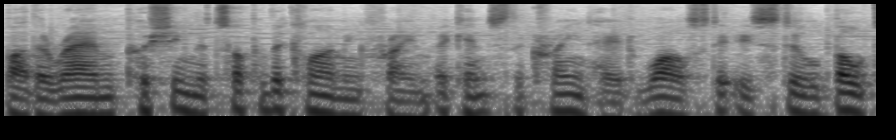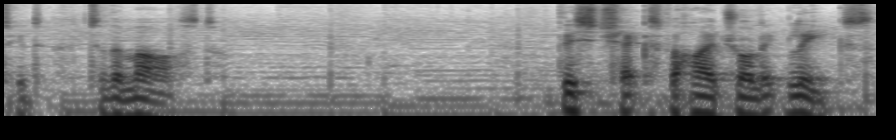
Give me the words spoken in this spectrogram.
by the ram pushing the top of the climbing frame against the crane head whilst it is still bolted to the mast. This checks for hydraulic leaks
